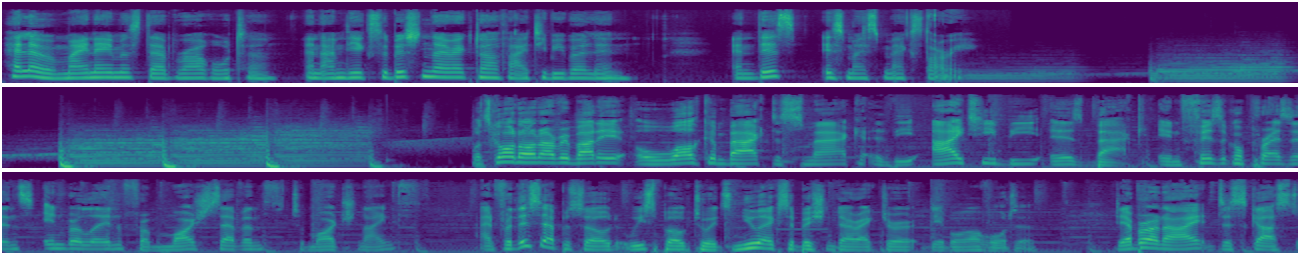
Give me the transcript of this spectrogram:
Hello, my name is Deborah Rothe, and I'm the exhibition director of ITB Berlin. And this is my Smack story. What's going on, everybody? Welcome back to Smack. The ITB is back in physical presence in Berlin from March 7th to March 9th. And for this episode, we spoke to its new exhibition director, Deborah Rothe. Deborah and I discussed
